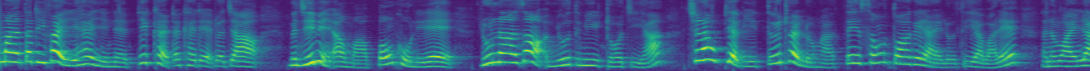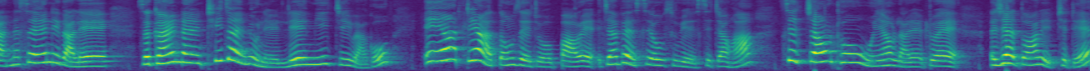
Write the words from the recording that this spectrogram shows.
MI35 ရဟတ်ယာဉ်နဲ့ပစ်ခတ်တိုက်ခိုက်တဲ့အတွက်ကြောင့်မကြီးပင်အောက်မှာပုံခုနေတဲ့လူနာဆောင်အမျိုးသမီးဒေါ်ကြီးဟာခြေထောက်ပြက်ပြီးသွေးထွက်လွန်ကသေဆုံးသွားခဲ့ရတယ်လို့သိရပါတယ်။ဇန်နဝါရီလ20ရက်နေ့ကလည်းသကိုင်းတိုင်းထိကြိုက်မြို့နယ်လေမီကျေးရွာကို အင်အား130ကျော်ပါတဲ့အကြမ်းဖက်စစ်အုပ်စုရဲ့စစ်ကြောင်းဟာစစ်ကြောင်းထိုးဝင်ရောက်လာတဲ့အတွက်အရက်သွားတွေဖြစ်တဲ့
